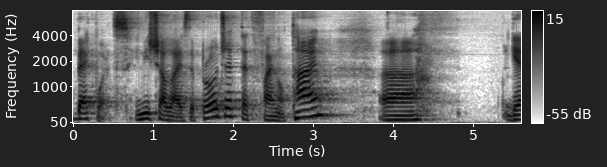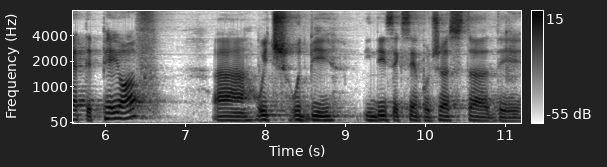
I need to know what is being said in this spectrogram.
backwards. Initialize the project at final time, uh, get the payoff, uh, which would be in this example just uh, the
